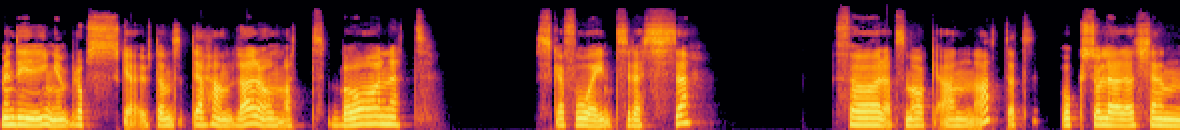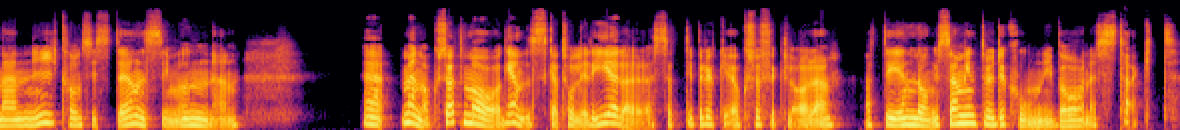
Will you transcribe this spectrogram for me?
men det är ingen brådska utan det handlar om att barnet ska få intresse för att smaka annat, att också lära känna en ny konsistens i munnen. Ehm, men också att magen ska tolerera det, så det brukar jag också förklara. Att det är en långsam introduktion i barnets takt.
